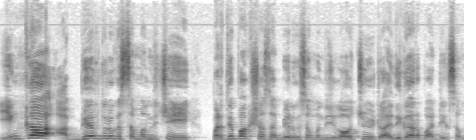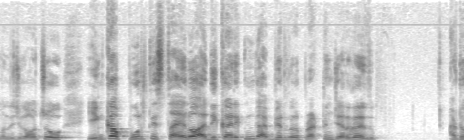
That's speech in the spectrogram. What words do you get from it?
ఇంకా అభ్యర్థులకు సంబంధించి ప్రతిపక్ష సభ్యులకు సంబంధించి కావచ్చు ఇటు అధికార పార్టీకి సంబంధించి కావచ్చు ఇంకా పూర్తి స్థాయిలో అధికారికంగా అభ్యర్థుల ప్రకటన జరగలేదు. అటు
